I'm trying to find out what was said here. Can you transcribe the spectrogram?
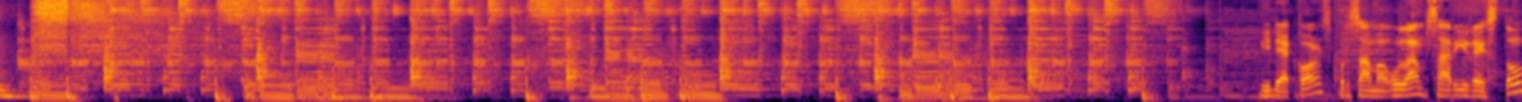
Di Dekors bersama Ulam Sari Resto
